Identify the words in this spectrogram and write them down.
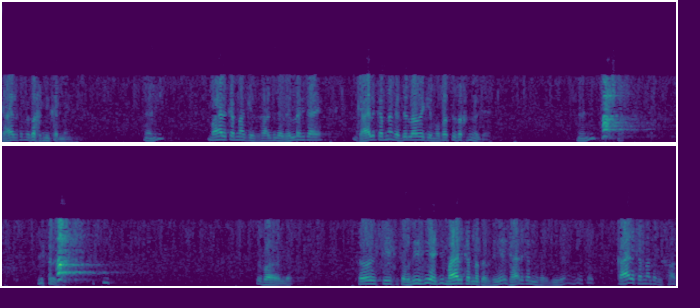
گھائل کرنا، زخمی کرنا ہے۔ یعنی مائل کرنا کہ آدمی کا دل لگ جائے، گھائل کرنا کا دل لگے کہ محبت سے زخمی ہو جائے۔ یعنی تبلیغ بھی ایسی جی، مائل کرنا تبدیل ہے، گھائل کرنا تبدیل ہے۔ قائل کرنا تو کوئی خاص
